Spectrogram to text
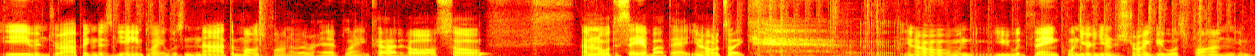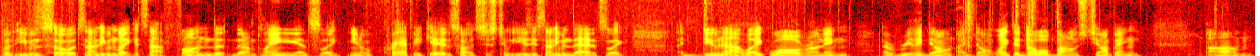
even dropping this gameplay was not the most fun I've ever had playing COD at all. So, I don't know what to say about that. You know, it's like. Uh, you know, when you would think when you're, you know, destroying people it's fun, but even so, it's not even like it's not fun that, that I'm playing against like, you know, crappy kids, so it's just too easy. It's not even that. It's like I do not like wall running. I really don't. I don't like the double bounce jumping. Um,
